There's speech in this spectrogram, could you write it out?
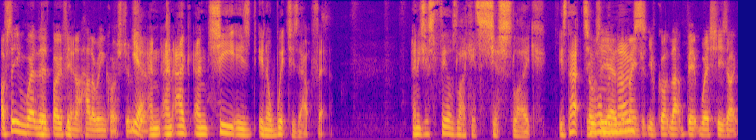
I've seen where they're both in yeah. like Halloween costume. Yeah, and and Ag- and she is in a witch's outfit, and it just feels like it's just like is that too Obviously, on yeah, the the main, you've got that bit where she's like,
